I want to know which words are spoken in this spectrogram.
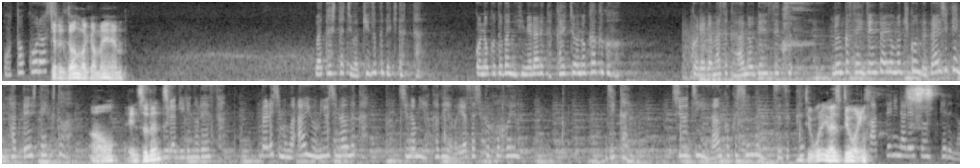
男らし Get it done like a man. 私たちは気づくべきだったこの言葉に秘められた会長の覚悟をこれがまさかあの伝説文化祭全体を巻き込んだ大事件に発展していくとは incident? 裏切りの連鎖誰しもが愛を見失う中四宮かぐやは優しく微笑む次回囚人暗黒神話に続く Dude, what are you guys doing? 勝手にナレーションつけるの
